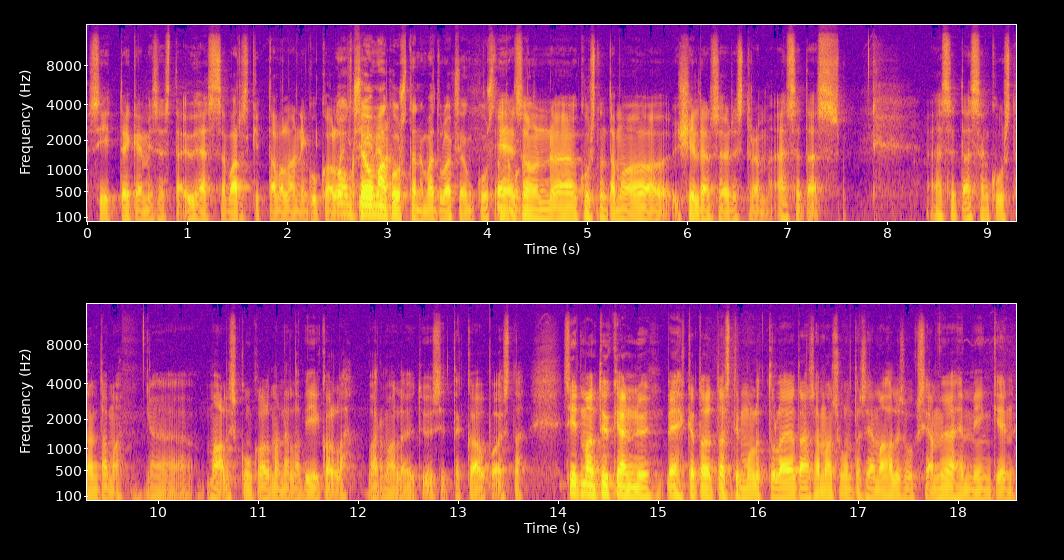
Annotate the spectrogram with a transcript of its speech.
siitä tekemisestä yhdessä, varsinkin tavallaan niin kuin Onko se oma kustanne vai tuleeko se kustantamo? Ei, se on kustantamo Schilden Söderström, STS STSn kustantama maaliskuun kolmannella viikolla varmaan löytyy sitten kaupoista. Siitä mä oon tykännyt, ehkä toivottavasti mulle tulee jotain samansuuntaisia mahdollisuuksia myöhemminkin.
